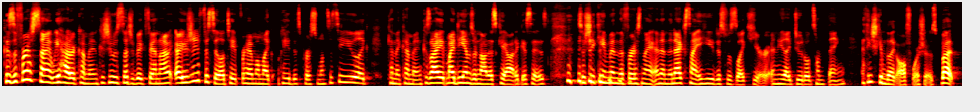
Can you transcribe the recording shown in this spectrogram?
Because the first night we had her come in, because she was such a big fan. I, I usually facilitate for him. I'm like, okay, this person wants to see you. Like, can they come in? Because I my DMs are not as chaotic as his. So she came in the first night, and then the next night he just was like here, and he like doodled something. I think she came to like all four shows, but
